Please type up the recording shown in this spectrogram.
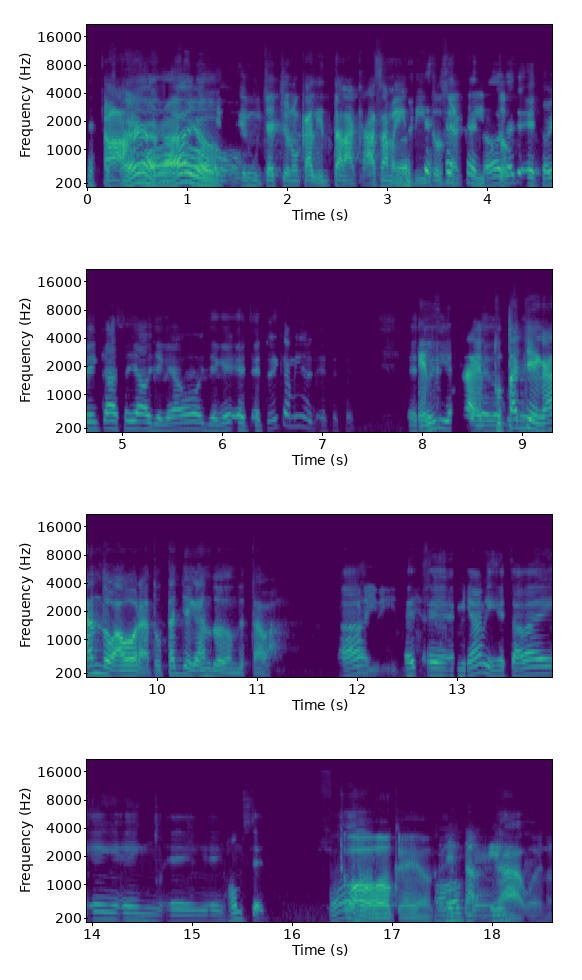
Ah, ¡Eh, rayo! este muchacho no calienta la casa, bendito sea no, Cristo. estoy en casa ya, llegué a, llegué, est- estoy en camino, est- estoy, estoy Él- guiando, Mira, pero tú estás llegando ahora, tú estás llegando de donde estabas. Ah, Ay, eh, eh, en Miami, estaba en, en, en, en Homestead. Oh, ok, ok. Está- eh, Ah, bueno.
